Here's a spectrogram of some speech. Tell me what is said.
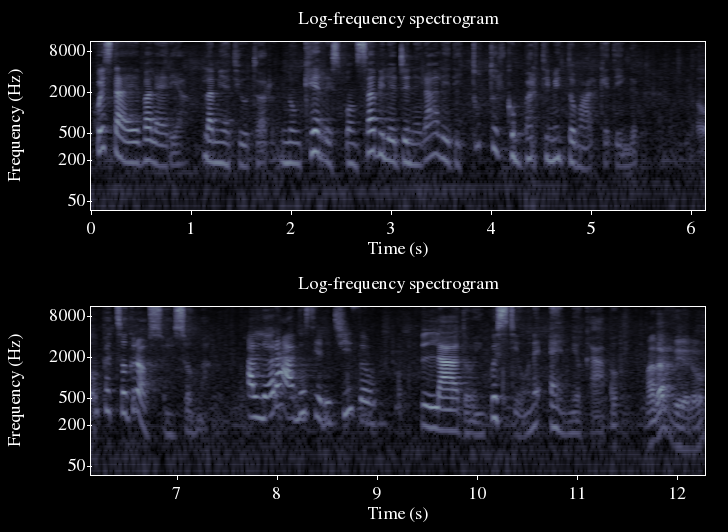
Questa è Valeria, la mia tutor, nonché responsabile generale di tutto il compartimento marketing. Un pezzo grosso, insomma. Allora Ado si è deciso. L'Ado in questione è il mio capo. Ma davvero?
